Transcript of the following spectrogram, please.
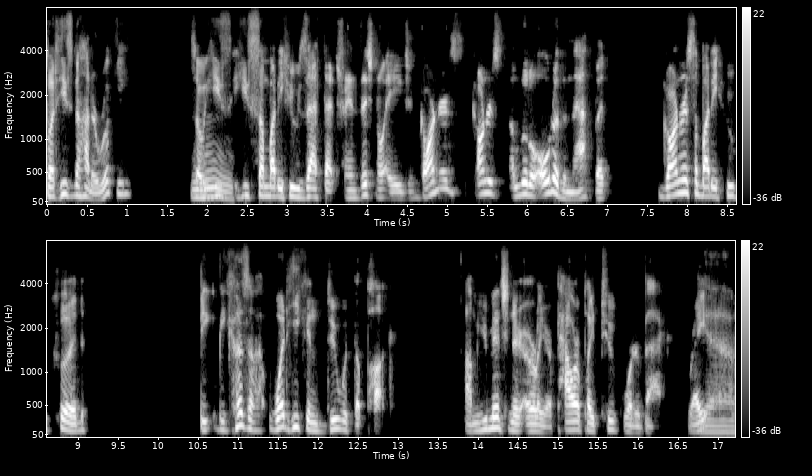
But he's not a rookie, so mm. he's he's somebody who's at that transitional age. And Garner's Garner's a little older than that, but Garner is somebody who could, be, because of what he can do with the puck. Um, you mentioned it earlier, power play two quarterback, right? Yeah.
